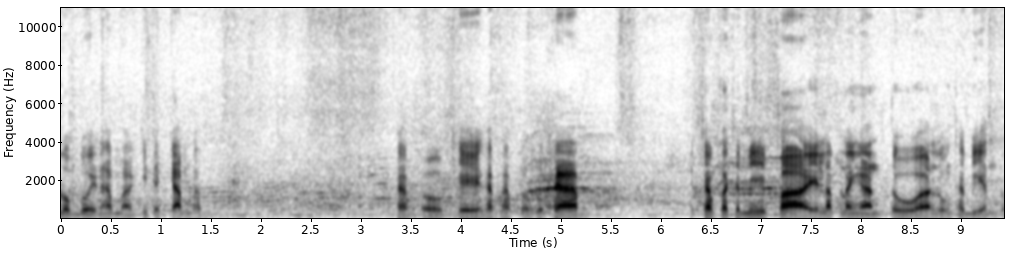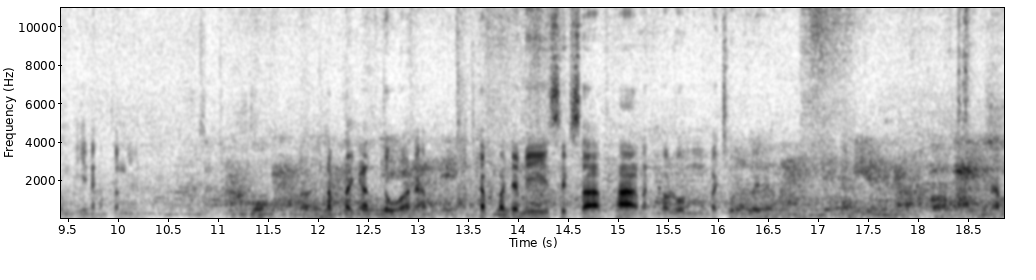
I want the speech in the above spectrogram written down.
ร่วมด้วยนะครับมากิจกรรมครับ ครับโอเคครับครับขอบคุณครับครับก็จะมีฝ่ายรับรายงานตัวลงทะเบียนตรงนี้นะครับตอนนี้รับรายงานตัวนะครับครับก็จะมีศึกษาภาคนะครับมาร่วมประชุมด้วยนะครับ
